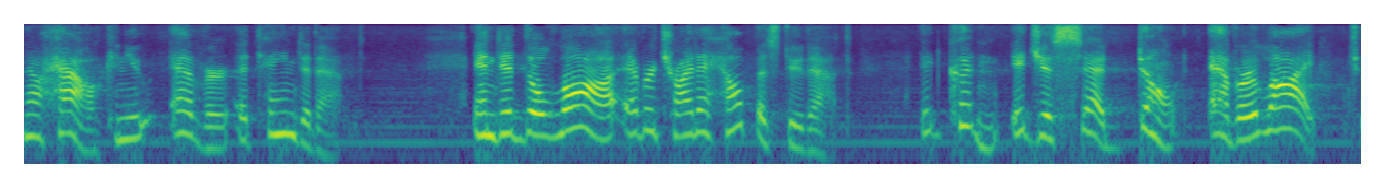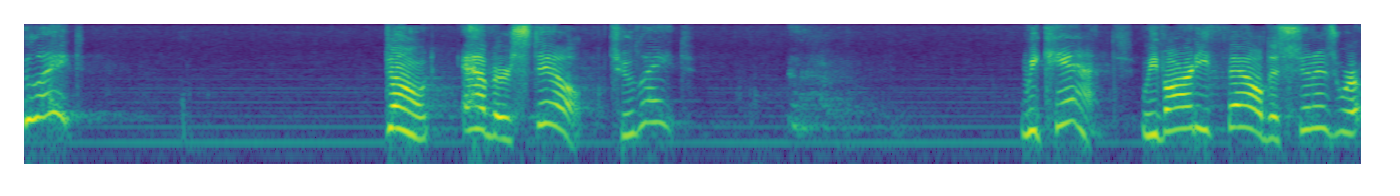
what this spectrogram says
Now, how can you ever attain to that? And did the law ever try to help us do that? It couldn't. It just said, don't ever lie. Too late. Don't ever steal. Too late. We can't. We've already failed. As soon as we're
